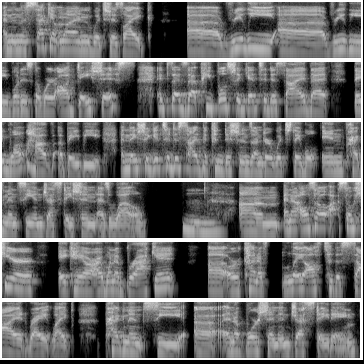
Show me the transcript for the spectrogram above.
And then the second one, which is like uh, really, uh, really, what is the word? Audacious. It says that people should get to decide that they won't have a baby and they should get to decide the conditions under which they will end pregnancy and gestation as well. Mm. Um, and I also, so here, AKR, I want to bracket uh, or kind of lay off to the side, right? Like pregnancy uh, and abortion and gestating.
